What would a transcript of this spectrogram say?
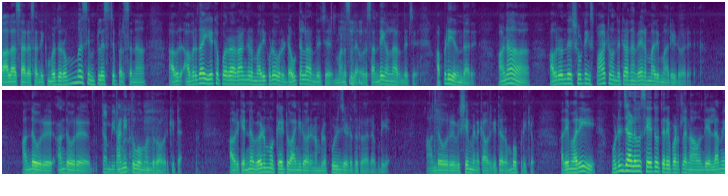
பாலா சாரை சந்திக்கும் பொழுது ரொம்ப சிம்பிளஸ்ட் பர்சனாக அவர் அவர் தான் இயக்க போகிறாராங்கிற மாதிரி கூட ஒரு டவுட்டெல்லாம் இருந்துச்சு மனசில் ஒரு சந்தேகம்லாம் இருந்துச்சு. அப்படி இருந்தார். ஆனால் அவர் வந்து ஷூட்டிங் ஸ்பாட் வந்துட்டாருன்னா வேறு மாதிரி மாறிடுவார். அந்த ஒரு அந்த ஒரு தனித்துவம் வந்துடும் அவர்கிட்ட. அவருக்கு என்ன வேணுமோ கேட்டு வாங்கிடுவார் நம்மளை புழிஞ்சு எடுத்துடுவார் அப்படியே. அந்த ஒரு விஷயம் எனக்கு அவர்கிட்ட ரொம்ப பிடிக்கும். அதே மாதிரி முடிஞ்ச அளவு சேது திரைப்படத்தில் நான் வந்து எல்லாமே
